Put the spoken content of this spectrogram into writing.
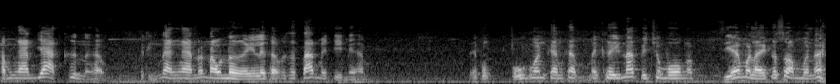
ทำงานยากขึ้นนะครับ ไปถึงหน้างานแล้วเราเหนื่อยเลยครับสตาร์ทไม่ติดนะครับ แต่ผมผมก็เหมือนกันครับ ไม่เคยนับเป็นชั่วโมงครับ เสียเมื่อไหร่ก็ซ่อมเมื่อนั้น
